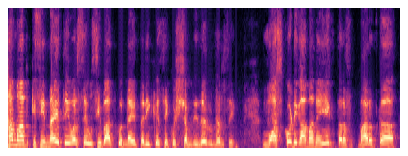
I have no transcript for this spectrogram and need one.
हम आप किसी नए तेवर से, उसी बात को नए तरीके से, कुछ शब्द इधर उधर से। वास्को डिगामा ने एक तरफ़ भारत का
